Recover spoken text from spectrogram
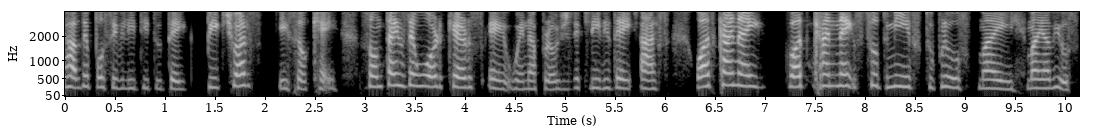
have the possibility to take pictures. It's okay. Sometimes the workers, uh, when approach the clinic, they ask, "What can I what can I submit to prove my my abuse?"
